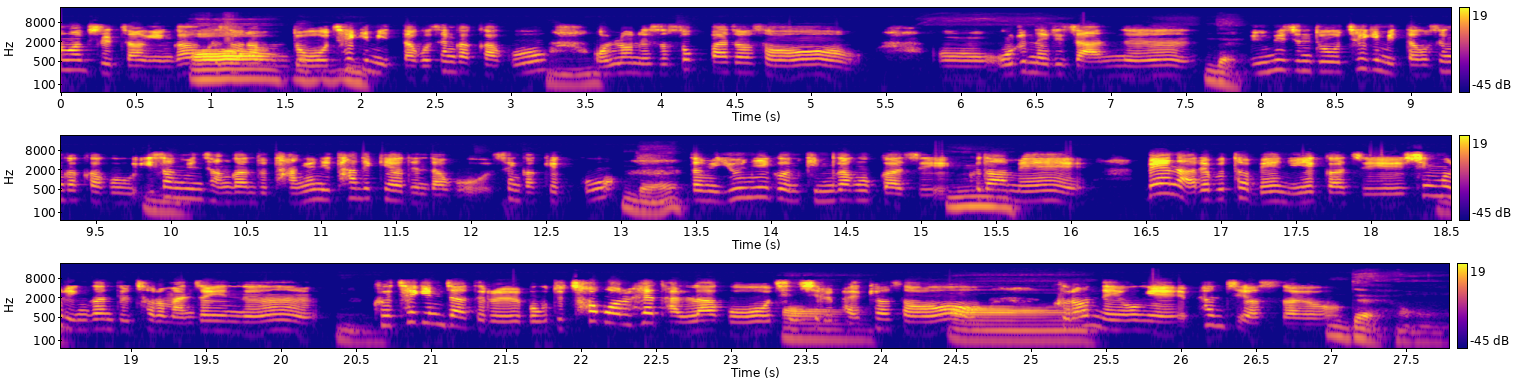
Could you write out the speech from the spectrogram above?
상황실장인가 아, 그 사람도 음. 책임이 있다고 생각하고 음. 언론에서 쏙 빠져서 어, 오르내리지 않는 네. 류미진도 책임이 있다고 생각하고 음. 이상민 장관도 당연히 탄핵해야 된다고 생각했고 네. 그다음에 윤익은 김강욱까지 음. 그다음에 맨 아래부터 맨 위에까지 식물 인간들처럼 앉아 있는 음. 그 책임자들을 모두 처벌해 달라고 진실을 어. 밝혀서 아. 그런 내용의 편지였어요. 네. 어.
